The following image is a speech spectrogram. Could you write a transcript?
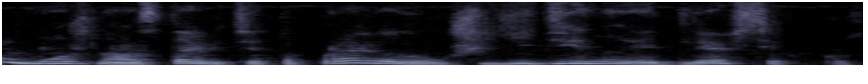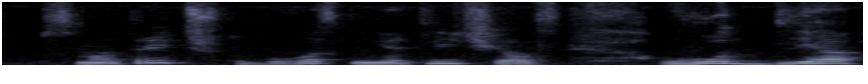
И можно оставить это правило уж единое для всех, просто посмотреть, чтобы у вас не отличалось. Вот для,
